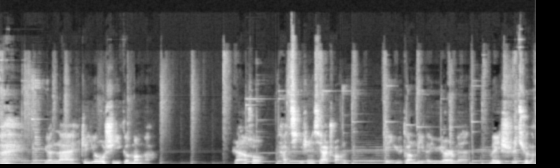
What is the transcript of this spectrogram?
唉，原来这又是一个梦啊！然后他起身下床，给鱼缸里的鱼儿们喂食去了。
